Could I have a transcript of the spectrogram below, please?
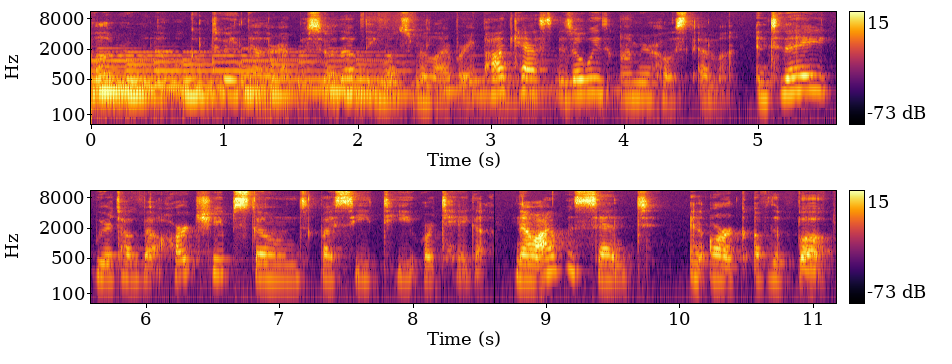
everyone, and welcome to another episode of the Notes from Library podcast. As always, I'm your host, Emma, and today we are talking about Heart Shaped Stones by C.T. Ortega. Now, I was sent an arc of the book.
